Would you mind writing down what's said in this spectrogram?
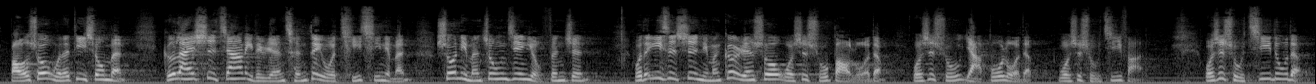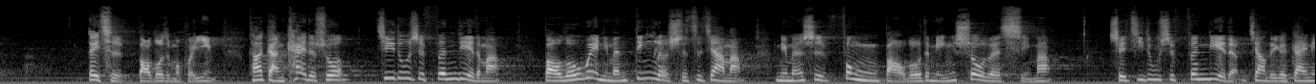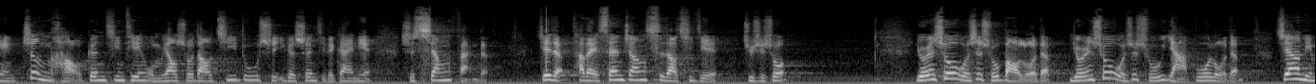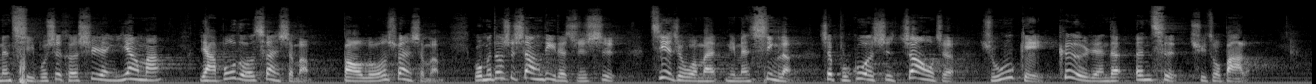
保罗说：“我的弟兄们，格莱士家里的人曾对我提起你们，说你们中间有纷争。我的意思是，你们个人说我是属保罗的，我是属亚波罗的，我是属基法的，我是属基督的。对此，保罗怎么回应？他感慨地说：基督是分裂的吗？保罗为你们钉了十字架吗？你们是奉保罗的名受了洗吗？”所以，基督是分裂的这样的一个概念，正好跟今天我们要说到基督是一个身体的概念是相反的。接着，他在三章四到七节继续说：“有人说我是属保罗的，有人说我是属亚波罗的，这样你们岂不是和世人一样吗？亚波罗算什么？保罗算什么？我们都是上帝的执事，借着我们，你们信了，这不过是照着主给个人的恩赐去做罢了。”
